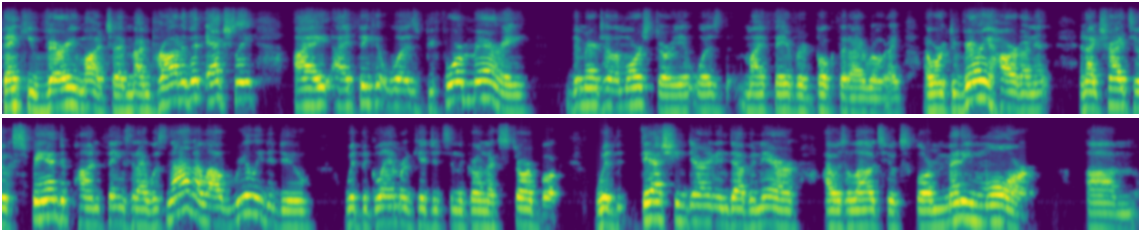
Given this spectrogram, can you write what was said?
Thank you very much. I'm, I'm proud of it. Actually i i think it was before mary the Mary Tyler Moore story, it was my favorite book that I wrote. I, I worked very hard on it and I tried to expand upon things that I was not allowed really to do with the Glamour Gidgets in the Girl Next Door book. With Dashing, Daring, and Debonair, I was allowed to explore many more um,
